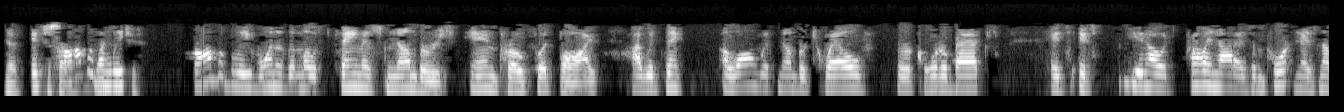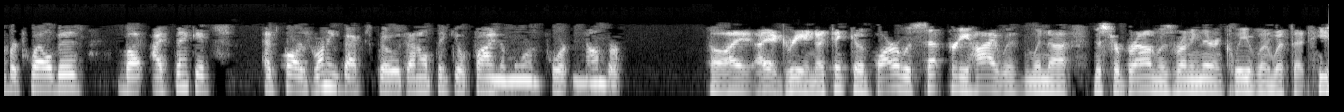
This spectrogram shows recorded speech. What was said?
you know, it's just probably probably one of the most famous numbers in pro football. I I would think, along with number twelve for quarterbacks. It's it's you know it's probably not as important as number 12 is, but I think it's as far as running backs goes, I don't think you'll find a more important number. Oh, I, I agree, and I think the bar was set pretty high with when uh, Mr. Brown was running there in Cleveland with it. He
